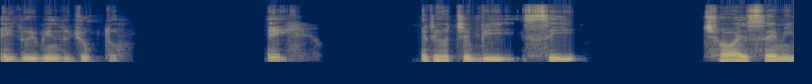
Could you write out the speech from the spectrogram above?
এই দুই বিন্দু যুক্ত। এই। এটি হচ্ছে বি সি ছয় সেমি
